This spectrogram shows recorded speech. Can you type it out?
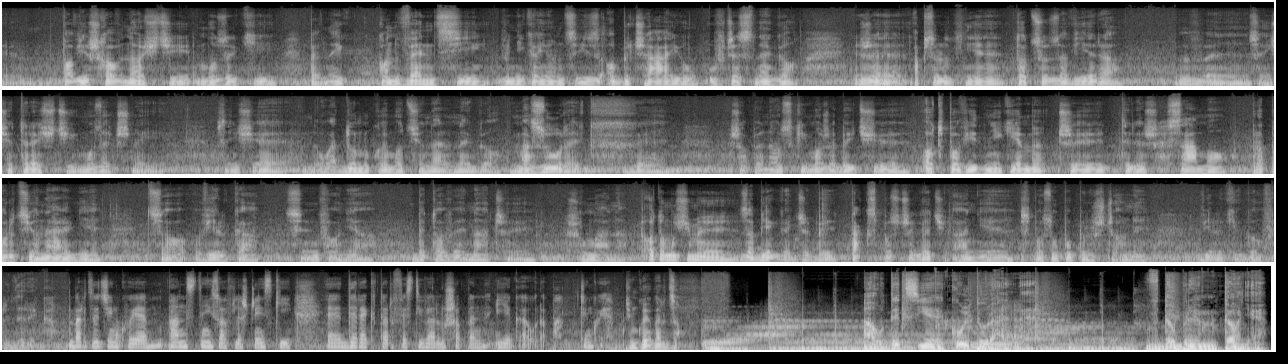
powierzchowności muzyki, pewnej konwencji wynikającej z obyczaju ówczesnego, że absolutnie to, co zawiera w sensie treści muzycznej, w sensie no, ładunku emocjonalnego, mazurek e, Chopinowski może być e, odpowiednikiem, czy tyleż samo proporcjonalnie, co wielka symfonia Beethovena czy Schumana. O to musimy zabiegać, żeby tak spostrzegać, a nie w sposób uproszczony wielkiego Fryderyka. Bardzo dziękuję. Pan Stanisław Leszczyński, e, dyrektor festiwalu Chopin i jego Europa. Dziękuję. Dziękuję bardzo. Audycje kulturalne w dobrym tonie.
